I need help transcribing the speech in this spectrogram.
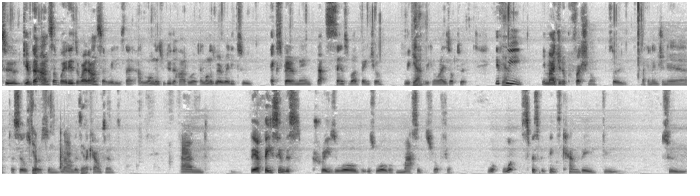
to give that answer, but it is the right answer. Really, is that as long as we do the hard work, as long as we're ready to experiment, that sense of adventure, we can Yeah. we can rise up to it. If Yeah. we imagine a professional, so like an engineer, a salesperson, there's an Yep. accountant, and they're facing this crazy world, this world of massive disruption. What what specific things can they do to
